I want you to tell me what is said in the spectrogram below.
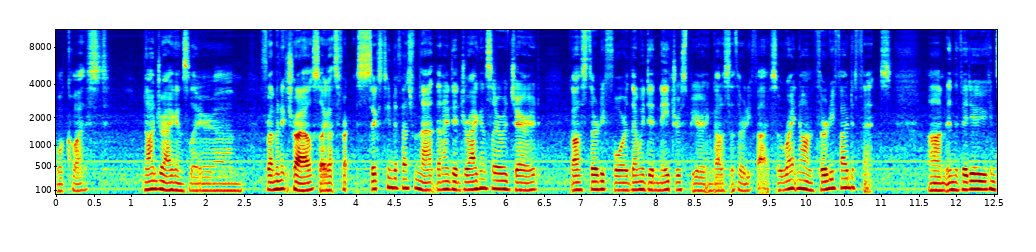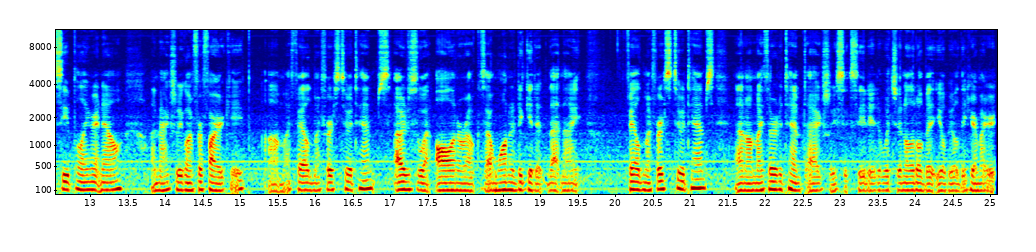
what quest not dragon slayer um, Fremennik Trials, so I got 16 defense from that. Then I did Dragon Slayer with Jared, got us 34. Then we did Nature Spirit and got us to 35. So right now I'm 35 defense. Um, in the video you can see playing right now, I'm actually going for Fire Cape. Um, I failed my first two attempts. I just went all in a row because I wanted to get it that night. Failed my first two attempts, and on my third attempt I actually succeeded, which in a little bit you'll be able to hear my re-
